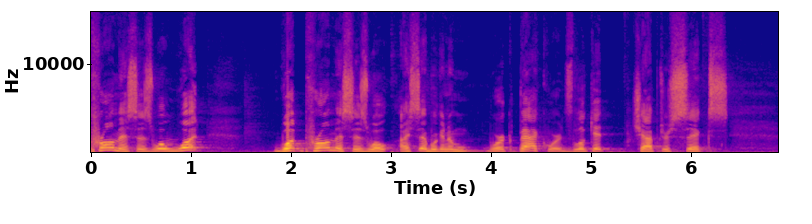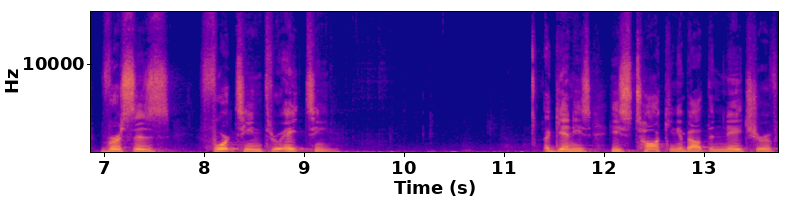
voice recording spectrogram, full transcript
promises. Well, what what promises? Well, I said we're going to work backwards. Look at chapter 6, verses 14 through 18. Again, he's, he's talking about the nature of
